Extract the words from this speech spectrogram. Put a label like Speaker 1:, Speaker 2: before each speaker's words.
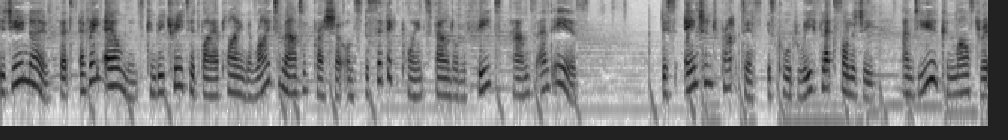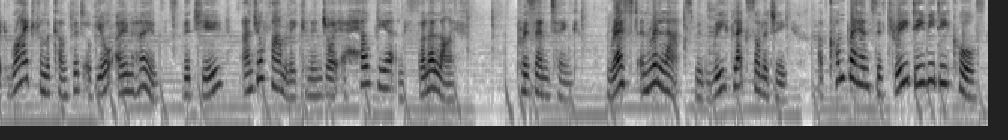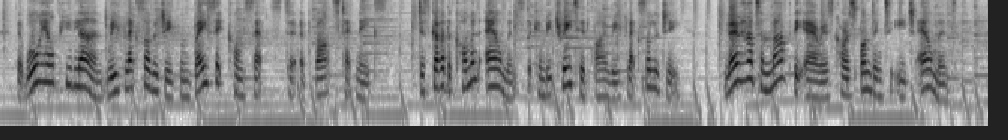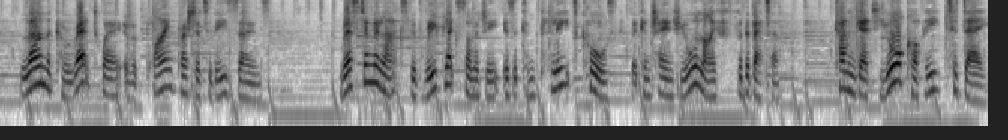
Speaker 1: Did you know that every ailment can be treated by applying the right amount of pressure on specific points found on the feet, hands and ears? This ancient practice is called reflexology and you can master it right from the comfort of your own home so that you and your family can enjoy a healthier and fuller life. Presenting Rest and Relax with Reflexology, a comprehensive 3 DVD course that will help you learn reflexology from basic concepts to advanced techniques. Discover the common ailments that can be treated by reflexology. Know how to map the areas corresponding to each ailment. Learn the correct way of applying pressure to these zones. Rest and Relax with Reflexology is a complete course that can change your life for the better. Come and get your copy today.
